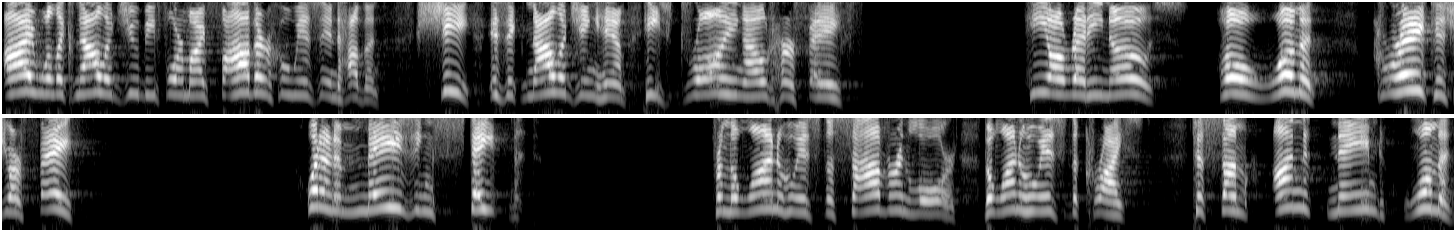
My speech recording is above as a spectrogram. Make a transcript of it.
I will acknowledge you before my Father who is in heaven. She is acknowledging him. He's drawing out her faith. He already knows. Oh, woman, great is your faith. What an amazing statement from the one who is the sovereign Lord, the one who is the Christ, to some unnamed woman,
